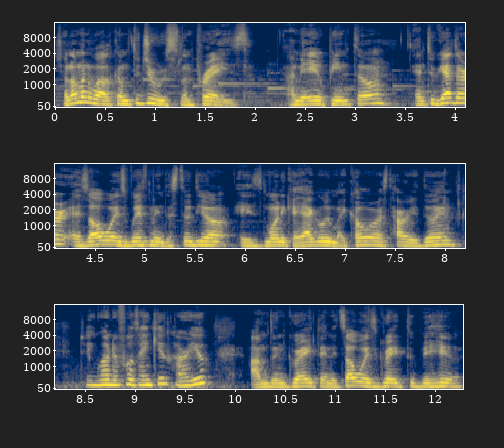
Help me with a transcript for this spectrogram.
Shalom and welcome to Jerusalem Praise. I'm Yair Pinto, and together, as always, with me in the studio is Monica Yaguri, my co-host. How are you doing? Doing wonderful, thank you. How are you? I'm doing great, and it's always great to be here.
